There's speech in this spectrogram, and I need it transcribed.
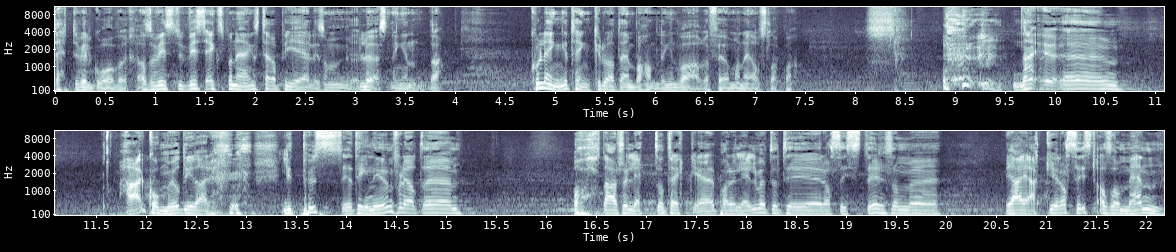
dette vil gå over? Altså Hvis, hvis eksponeringsterapi er liksom løsningen, da. Hvor lenge tenker du at den behandlingen varer før man er avslappa? Nei, øh, her kommer jo de der litt pussige tingene inn, fordi at øh, åh, Det er så lett å trekke parallell vet du, til rasister som øh, Jeg er ikke rasist, altså menn.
